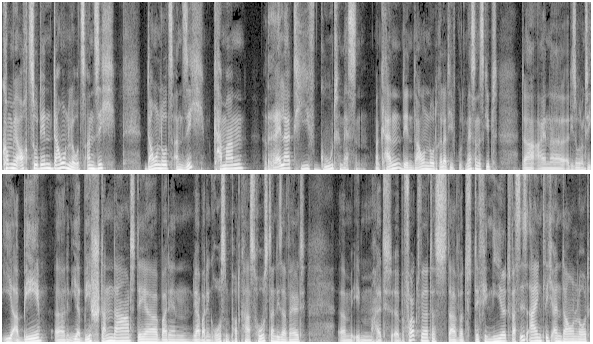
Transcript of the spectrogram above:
kommen wir auch zu den Downloads an sich. Downloads an sich kann man relativ gut messen. Man kann den Download relativ gut messen. Es gibt da eine, die sogenannte IAB, äh, den IAB-Standard, der bei den, ja, bei den großen Podcast-Hostern dieser Welt ähm, eben halt äh, befolgt wird. Das, da wird definiert, was ist eigentlich ein Download.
